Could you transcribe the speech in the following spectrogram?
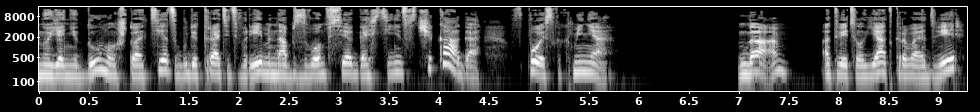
но я не думал, что отец будет тратить время на обзвон всех гостиниц Чикаго в поисках меня. «Да», — ответил я, открывая дверь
